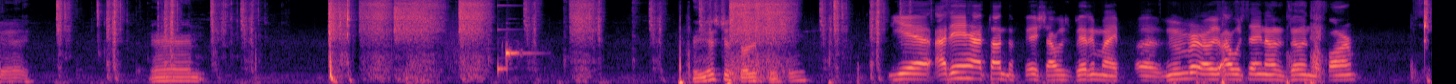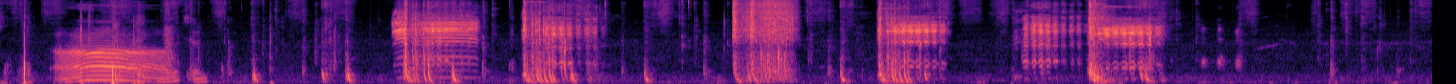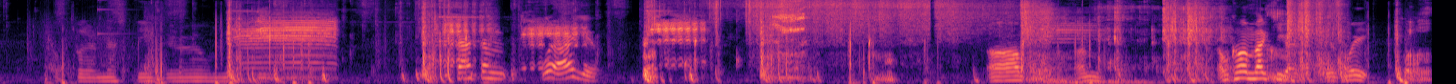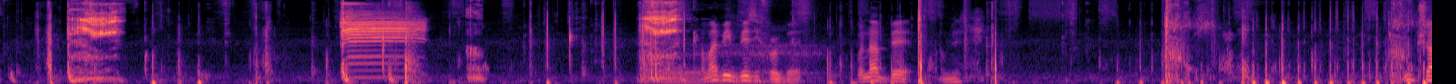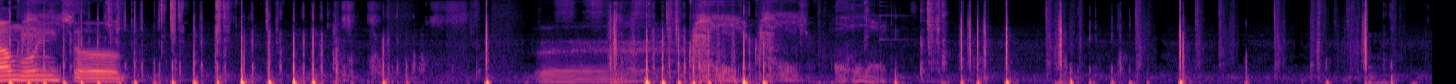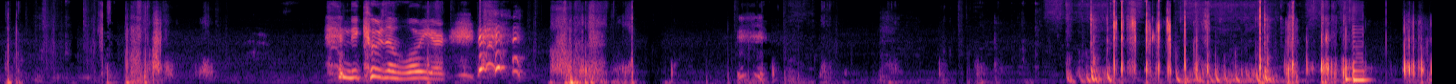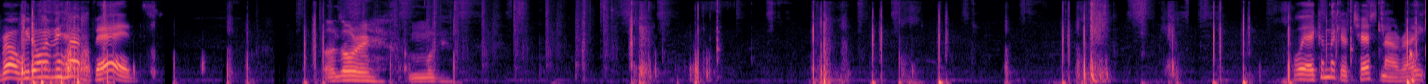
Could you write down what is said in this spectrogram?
Okay. And you guys just started fishing? Yeah, I didn't have time to fish. I was building my. Uh, remember, I was, I was saying I was building the farm. Ah, makes But a nasty girl. some. Where are you? Um, I'm, I'm coming back to you guys. Just wait. I might be busy for a bit, but not bit. I'm just. I'm traveling, so. Nico's a warrior. Bro, we don't even have beds. Oh, don't worry. I'm looking. Wait, I can make a chest now, right?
